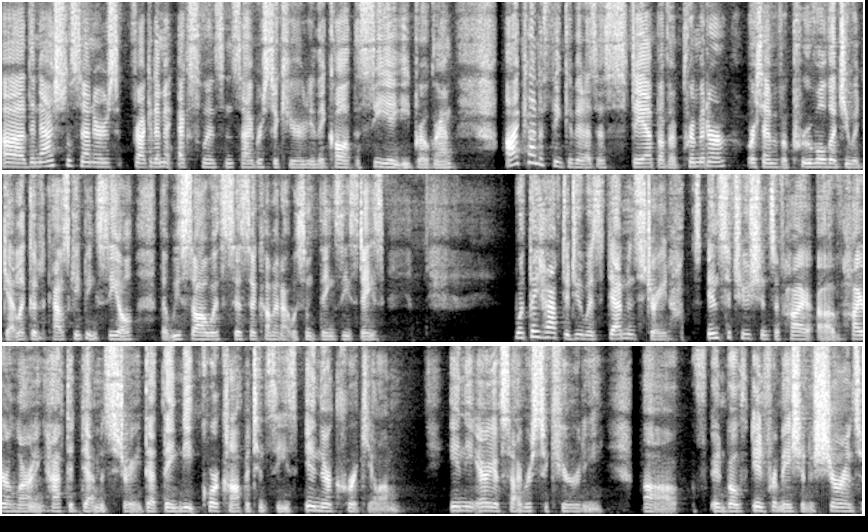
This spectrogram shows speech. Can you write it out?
uh, the National Centers for Academic Excellence in Cybersecurity, they call it the CAE program. I kind of think of it as a stamp of a perimeter or stamp of approval that you would get, like a housekeeping seal that we saw with CISA coming out with some things these days what they have to do is demonstrate institutions of higher, of higher learning have to demonstrate that they meet core competencies in their curriculum in the area of cybersecurity, uh, in both information assurance,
